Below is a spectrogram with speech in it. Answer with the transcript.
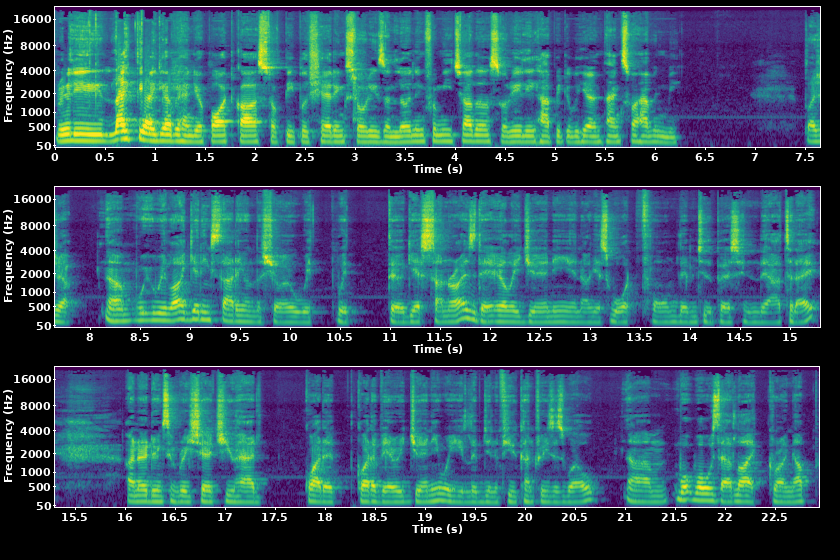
Really like the idea behind your podcast of people sharing stories and learning from each other. So, really happy to be here and thanks for having me. Pleasure. Um, we, we like getting started on the show with, with the guest sunrise, their early journey, and I guess what formed them to the person they are today. I know doing some research, you had quite a quite a varied journey where you lived in a few countries as well. Um, what what was that like growing up?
